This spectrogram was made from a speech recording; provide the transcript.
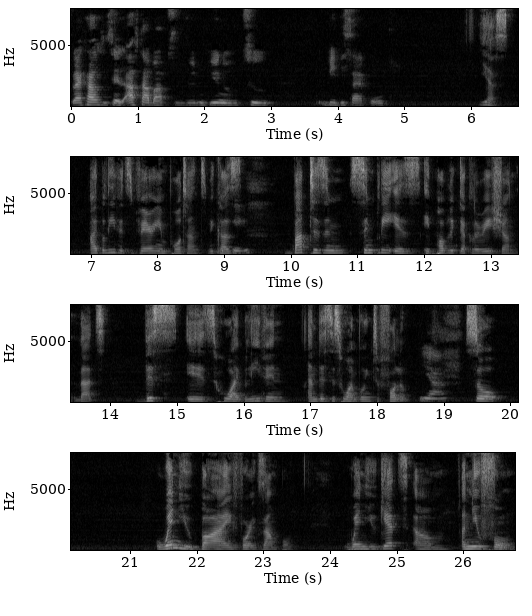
like how he said, after baptism, you know, to be discipled? Yes, I believe it's very important because Okay. Baptism simply is a public declaration that this is who I believe in and this is who I'm going to follow. Yeah. So, when you buy, for example, when you get um, a new phone,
